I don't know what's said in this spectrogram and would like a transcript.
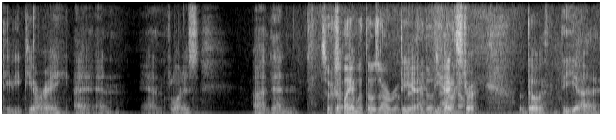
TVPRA and and Flores. then so explain the, what those are real the, quick for those the extra, the the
